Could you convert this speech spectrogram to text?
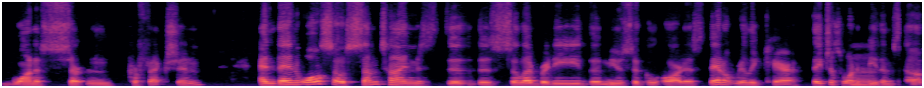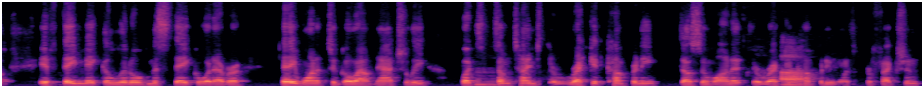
want a certain perfection. And then also sometimes the the celebrity the musical artist they don't really care. They just want to be themselves. If they make a little mistake or whatever they want it to go out naturally. But Mm. sometimes the record company doesn't want it. The record Ah. company wants perfection.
